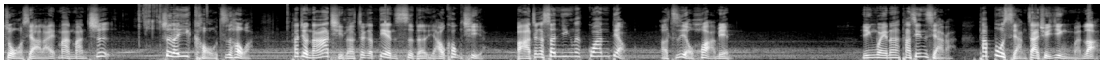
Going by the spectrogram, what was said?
坐下来慢慢吃。吃了一口之后啊，他就拿起了这个电视的遥控器，把这个声音呢关掉，啊，只有画面。因为呢，他心想啊，他不想再去应门了，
